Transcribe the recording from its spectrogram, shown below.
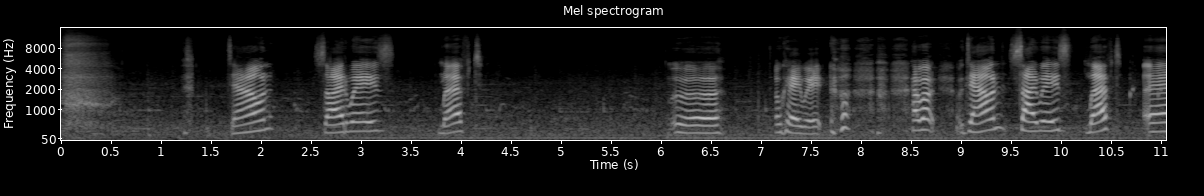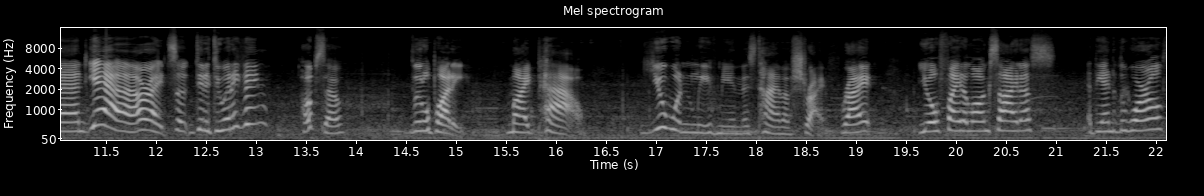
down, sideways, left. Uh Okay, wait. How about down, sideways, left, and yeah, all right. So did it do anything? Hope so. Little buddy, my pal, you wouldn't leave me in this time of strife, right? You'll fight alongside us at the end of the world?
